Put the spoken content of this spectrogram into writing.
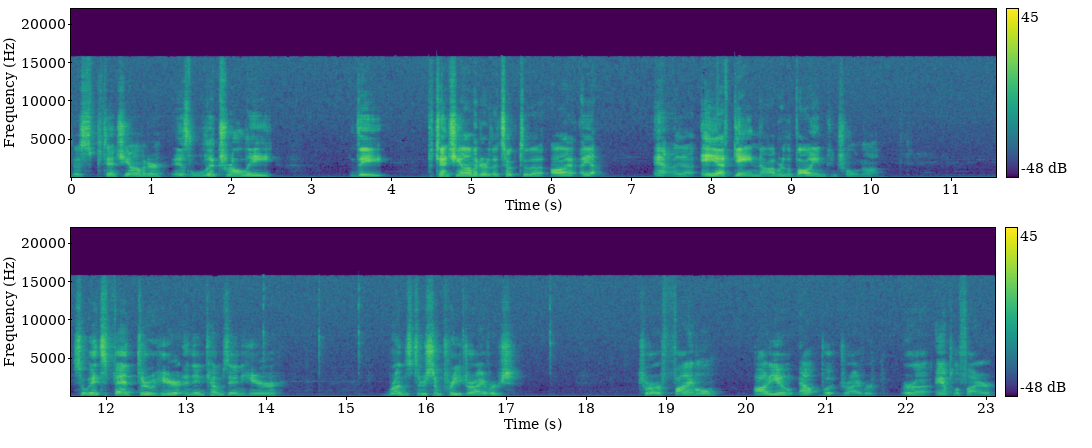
this potentiometer is literally the potentiometer that's hooked to the uh, AF gain knob or the volume control knob. So it's fed through here and then comes in here, runs through some pre-drivers to our final audio output driver or uh, amplifier,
